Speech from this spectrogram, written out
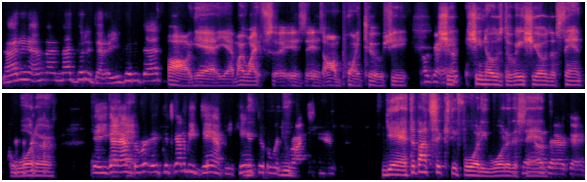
no, I didn't. I'm not, not good at that. Are you good at that? Oh yeah, yeah. My wife is is on point too. She okay. she okay. she knows the ratios of sand to water. Yeah, you gotta have the. It's got to be damp. You can't do it with you, dry sand. Yeah, it's about 60 40 water to sand. Okay, okay.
